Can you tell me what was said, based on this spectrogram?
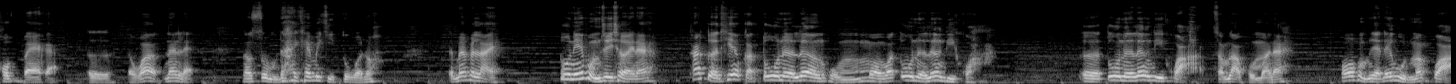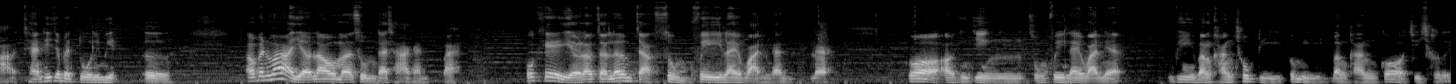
ครบแบ็กอะเออ แต่ว่านั่นแหละ เราสุ่มได้แค่ไม่กี่ตัวเนาะแต่ไม่เป็นไร ตู้นี้ผมเฉยๆนะ ถ้าเกิดเทียบกับตู้เนื้อเรื่อง ผมมองว่าตู้เนื้อเรื่องดีกว่า เออตู้เนื้อเรื่องดีกว่าสำหรับผมนะ เพราะผมอยากได้หุ่นมากกว่า แทนที่จะเป็นตัวลิมิต เออ เอาเป็นว่าเดี๋ยวเรามาสุ่มกาชากันไป โอเค เดี๋ยวเราจะเริ่มจากสุ่มฟรีรายวันกันนะ ก็เอาจริง ๆ สุ่มฟรีรายวันเนี่ยมีบางครั้งโชคดีก็มีบางครั้งก็เฉย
